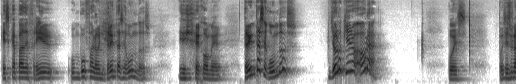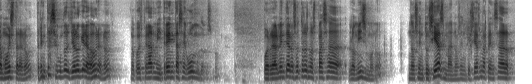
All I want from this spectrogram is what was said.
que es capaz de freír un búfalo en 30 segundos. Y dice Homer, ¿30 segundos? Yo lo quiero ahora. Pues, pues es una muestra, ¿no? 30 segundos yo lo quiero ahora, ¿no? No puedo esperar ni 30 segundos, ¿no? Pues realmente a nosotros nos pasa lo mismo, ¿no? Nos entusiasma, nos entusiasma pensar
